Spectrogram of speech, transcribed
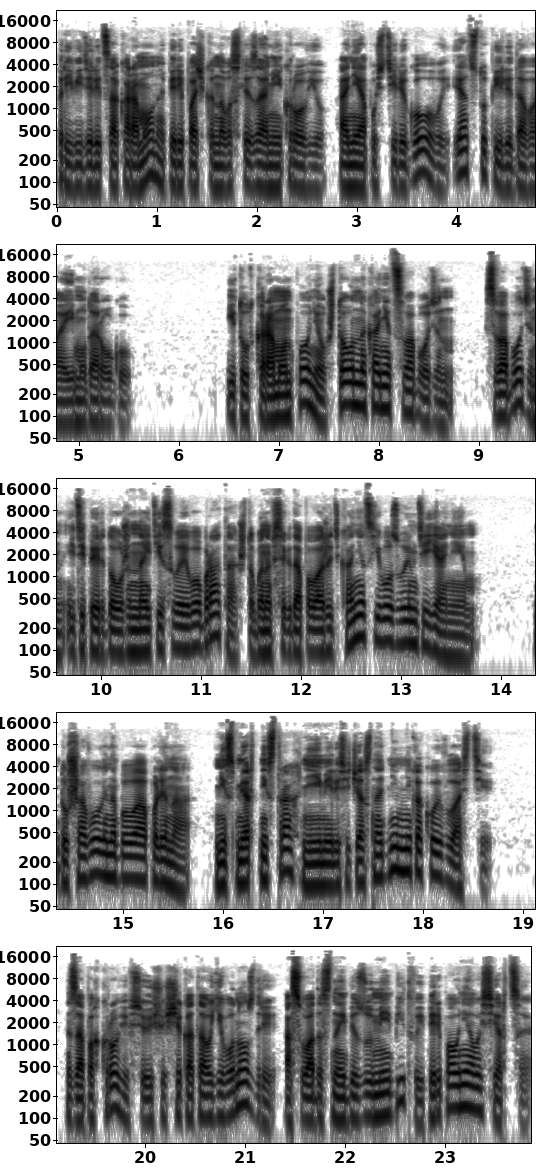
При виде лица Карамона, перепачканного слезами и кровью, они опустили головы и отступили, давая ему дорогу. И тут Карамон понял, что он наконец свободен. Свободен и теперь должен найти своего брата, чтобы навсегда положить конец его злым деяниям. Душа воина была опалена. Ни смерть, ни страх не имели сейчас над ним никакой власти. Запах крови все еще щекотал его ноздри, а сладостное безумие битвы переполняло сердце.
